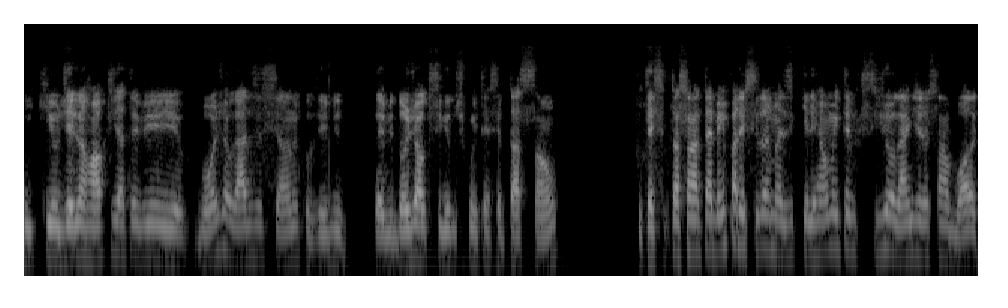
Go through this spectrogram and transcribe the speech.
e que o Jalen Hawks já teve boas jogadas esse ano, inclusive teve dois jogos seguidos com interceptação interceptação até bem parecida, mas que ele realmente teve que se jogar em direção à bola.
